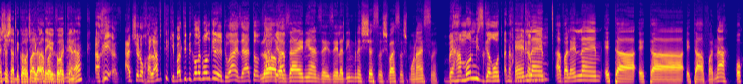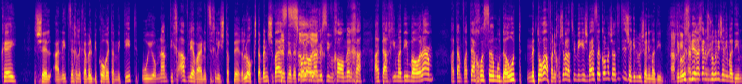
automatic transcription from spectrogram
עצמי. והרגשת שהביקורת שקיבלת היא ביקורת. כנה? אחי, עד שלא חלבתי, קיבלתי ביקורת מאוד גנרית, וואי, זה היה טוב, לא, אבל. זה העניין, זה, זה ילדים בני 16, 17, 18. בהמון מסגרות אנחנו אין מקבלים... להם, אבל אין להם את, ההבנה, אוקיי? של אני צריך לקבל ביקורת אמיתית, הוא אמנם תכאב לי, אבל אני צריך להשתפר. לא, כשאתה בן 17 זה וכל. העולם מסביבך אומר לך, אתה הכי מדהים בעולם, אתה מפתח חוסר מודעות מטורף. אני חושב על עצמי בגיל 17, כל מה שרציתי זה שיגידו לי שאני מדהים. אם היו סביבי רק. אנשים שאומרים לי שאני מדהים,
